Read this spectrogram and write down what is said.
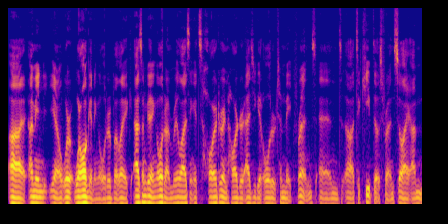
uh, I mean, you know, we're, we're all getting older, but like as I'm getting older, I'm realizing it's harder and harder as you get older to make friends and uh, to keep those friends. So I, am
